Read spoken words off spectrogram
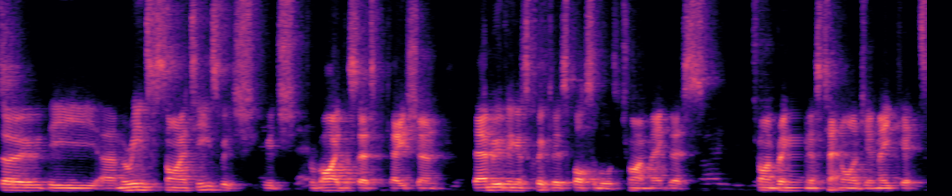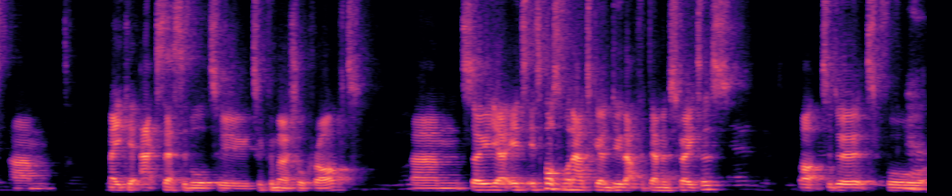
So the uh, marine societies, which which provide the certification, they're moving as quickly as possible to try and make this, try and bring this technology and make it um, make it accessible to to commercial craft. Um, so yeah, it's it's possible now to go and do that for demonstrators, but to do it for Yeah.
